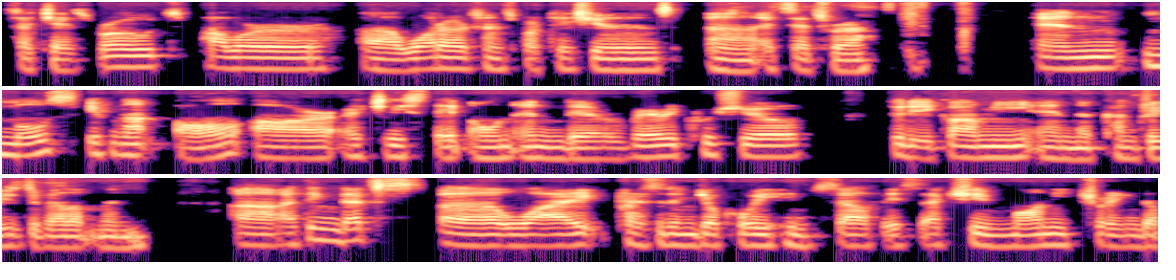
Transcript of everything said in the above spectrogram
such as roads, power, uh, water, transportations, uh, etc and most, if not all, are actually state-owned, and they're very crucial to the economy and the country's development. Uh, I think that's uh, why President Jokowi himself is actually monitoring the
